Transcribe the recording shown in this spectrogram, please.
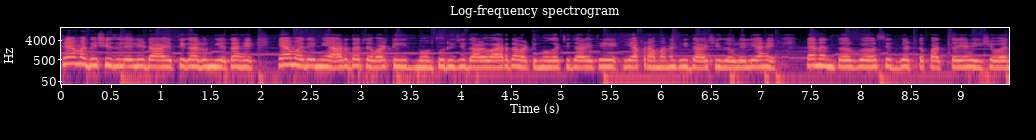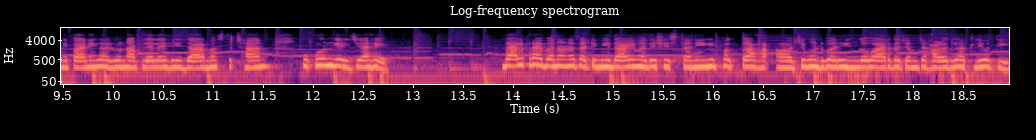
त्यामध्ये शिजलेली डाळ इथे घालून घेत आहे. यामध्ये मी अर्धा वाटी म- तुरीची डाळ व अर्धा वाटी मुगाची डाळ इथे या प्रमाणात ही डाळ शिजवलेली आहे. त्यानंतर व्यवस्थित घट्ट पातळ या हिशोबाने पाणी घालून आपल्याला ही डाळ मस्त छान उकळून घ्यायची आहे. दाल फ्राय बनवण्यासाठी मी डाळीमध्ये शिजताना फक्त हा चिमूटभर हिंग व अर्धा चमचा हळद घातली होती.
